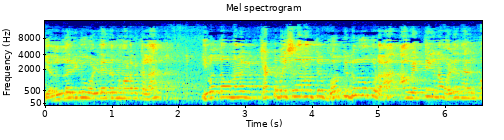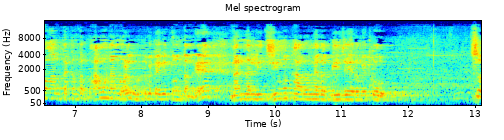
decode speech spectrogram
ಎಲ್ಲರಿಗೂ ಒಳ್ಳೆಯದನ್ನು ಮಾಡ್ಬೇಕಲ್ಲ. ಇವತ್ತು ಅವ್ನು ನನಗೆ ಕೆಟ್ಟ ಬಯಸಿದಾನ ಅಂತ ಗೊತ್ತಿದ್ರು ಕೂಡ ಆ ವ್ಯಕ್ತಿಗೆ ನಾವು ಒಳ್ಳೇದಾಗಪ್ಪ ಅಂತಕ್ಕಂಥ ಭಾವ ನನ್ನ ಒಳಗೆ ಹುಟ್ಟಬೇಕಾಗಿತ್ತು ಅಂತಂದ್ರೆ ನನ್ನಲ್ಲಿ ಜೀವ ಕಾರುಣ್ಯದ ಬೀಜ ಇರಬೇಕು. ಸೊ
